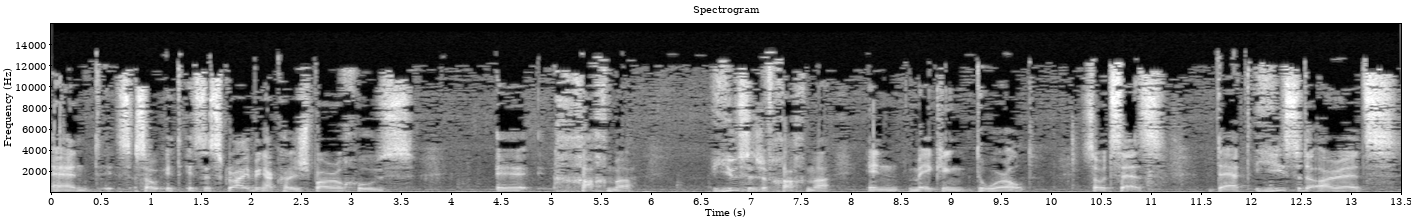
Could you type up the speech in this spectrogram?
and so it, it's describing a Hakadosh Baruch Hu's uh, chachma, usage of chachma in making the world. So it says that Yisud Aretz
